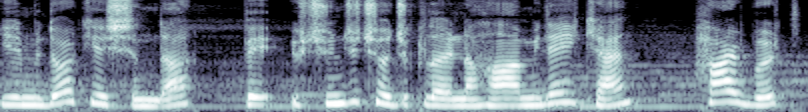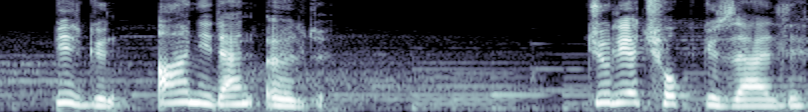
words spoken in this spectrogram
24 yaşında ve üçüncü çocuklarına hamileyken Harbert bir gün aniden öldü. Julia çok güzeldi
